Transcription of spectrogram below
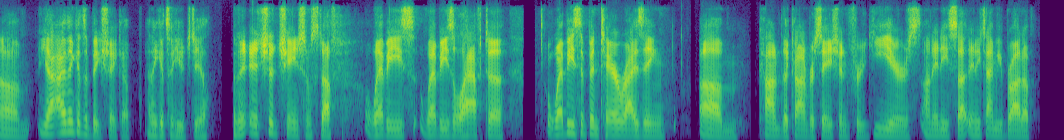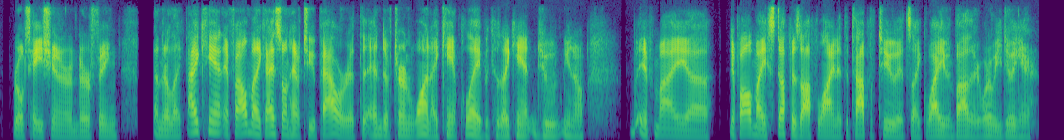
Um, yeah, I think it's a big shakeup. I think it's a huge deal. And It, it should change some stuff. Webbies, Webbies will have to. Webbies have been terrorizing um, con- the conversation for years. On any su- anytime you brought up rotation or nerfing, and they're like, I can't. If all my guys don't have two power at the end of turn one, I can't play because I can't do. You know, if my uh, if all my stuff is offline at the top of two, it's like, why even bother? What are we doing here?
